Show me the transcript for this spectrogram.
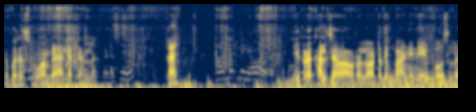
तर बरेच वांबे आल्या त्यांना. आहे काय? इकडं खालच्या वावराला वाटत ते पाणी नाही पोचलं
